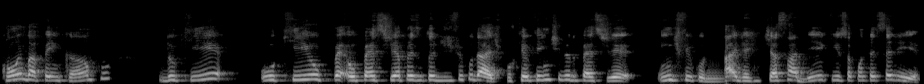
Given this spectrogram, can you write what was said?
com o Mbappé em campo do que o que o PSG apresentou de dificuldade. Porque o que a gente viu do PSG em dificuldade, a gente já sabia que isso aconteceria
